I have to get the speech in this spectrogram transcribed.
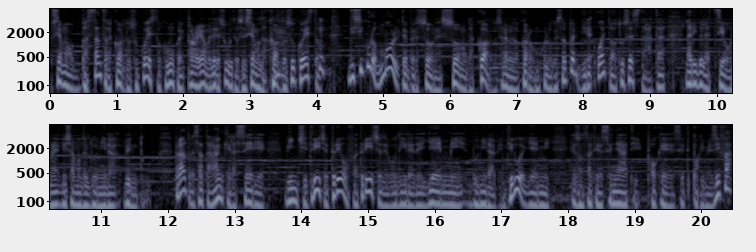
siamo abbastanza d'accordo su questo, comunque proviamo a vedere subito se siamo d'accordo su questo. Di sicuro molte persone sono d'accordo, sarebbero d'accordo con quello che sto per dire. White Lotus è stata la rivelazione, diciamo, del 2021. Peraltro è stata anche la serie vincitrice, trionfatrice, devo dire, degli Emmy 2022, gli Emmy che sono stati assegnati poche, pochi mesi fa.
